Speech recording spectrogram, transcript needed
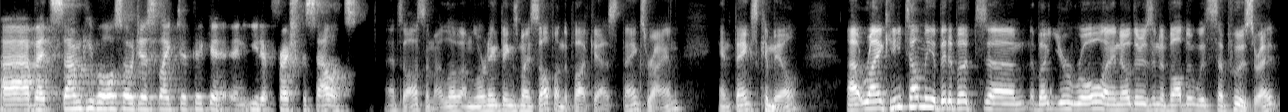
uh, but some people also just like to pick it and eat it fresh for salads. That's awesome. I love. I'm learning things myself on the podcast. Thanks, Ryan, and thanks, Camille. Uh, Ryan, can you tell me a bit about um, about your role? I know there's an involvement with Sapus, right?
